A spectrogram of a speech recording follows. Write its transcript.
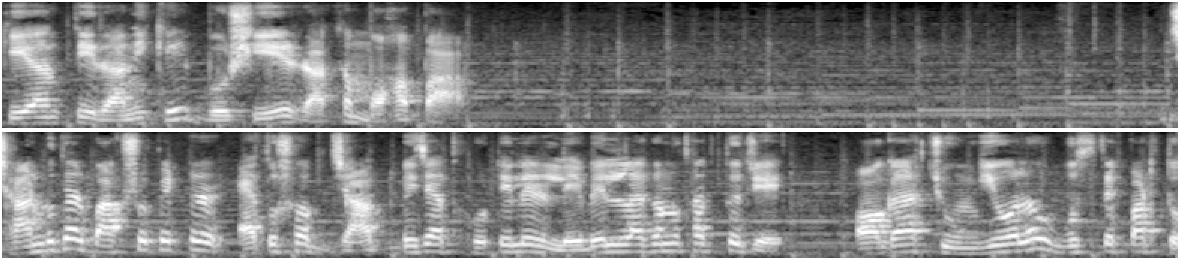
কেয়ান্তি রানীকে বসিয়ে রাখা মহাপাপ? ঝান্ডুদার বাক্স পেটটার এত সব জাত বেজাত হোটেলের লেবেল লাগানো থাকতো যে, অগা চুঙ্গিওয়ালাও বুঝতে পারতো,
